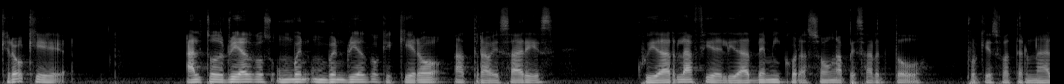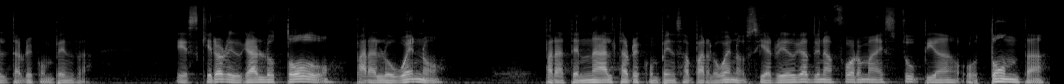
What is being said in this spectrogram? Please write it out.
creo que altos riesgos, un buen, un buen riesgo que quiero atravesar es cuidar la fidelidad de mi corazón a pesar de todo, porque eso va a tener una alta recompensa. Es quiero arriesgarlo todo para lo bueno, para tener una alta recompensa para lo bueno. Si arriesgas de una forma estúpida o tonta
